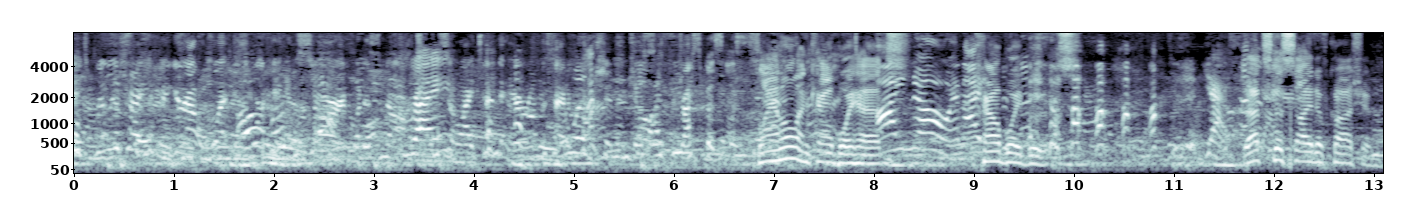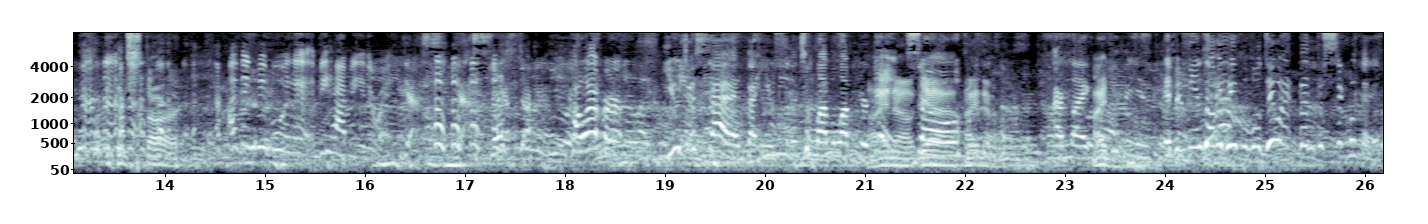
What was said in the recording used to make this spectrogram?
It's really trying to figure out what is oh, working in Star and what is not. Right. So I tend to err on the side of caution and just dress business. Flannel and cowboy hats. I know, and I. cowboy boots. Yes. That's the side of caution. It's star. I think people would uh, be happy either way. Yes, yes, yes, definitely. However, you just said that you needed to level up your I game. know. So Yeah, I know. I'm like, I if it means other people will do it, then just stick with it.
